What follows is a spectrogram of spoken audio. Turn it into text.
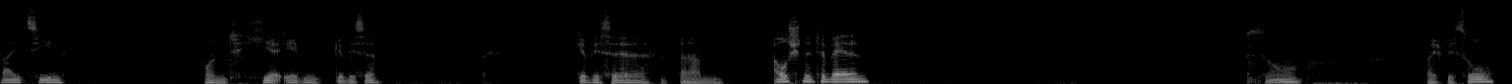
reinziehen und hier eben gewisse gewisse ähm, Ausschnitte wählen. So. Beispiel so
